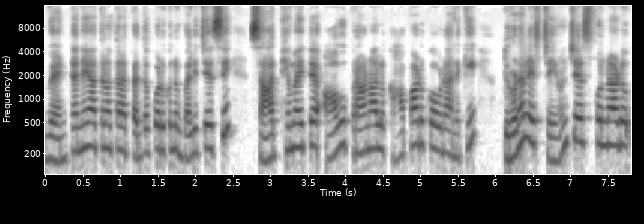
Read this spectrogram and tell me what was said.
వెంటనే అతను తన పెద్ద కొడుకును బలి చేసి సాధ్యమైతే ఆవు ప్రాణాలు కాపాడుకోవడానికి దృఢ నిశ్చయం చేసుకున్నాడు.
